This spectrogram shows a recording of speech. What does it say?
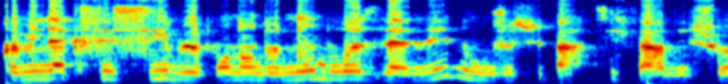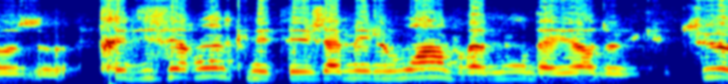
comme inaccessible pendant de nombreuses années. Donc je suis partie faire des choses très différentes qui n'étaient jamais loin vraiment d'ailleurs de l'écriture.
